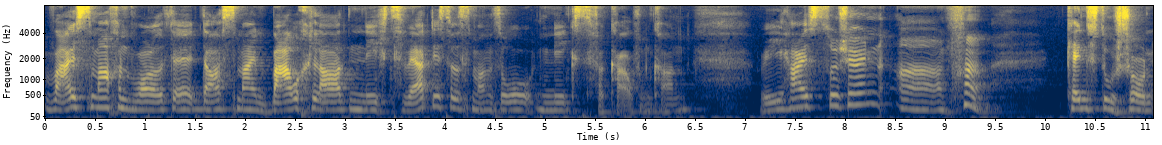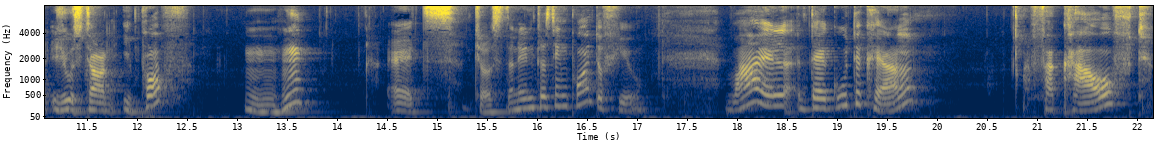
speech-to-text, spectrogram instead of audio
weismachen wollte, dass mein Bauchladen nichts wert ist, dass man so nichts verkaufen kann. Wie heißt so schön? Äh. Kennst du schon Justan Ipov? Mhm. It's just an interesting point of view. Weil der gute Kerl verkauft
